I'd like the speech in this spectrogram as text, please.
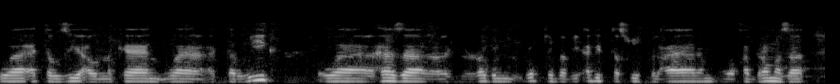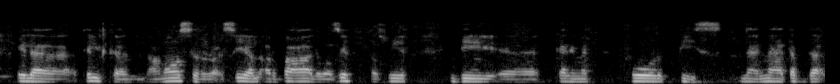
والتوزيع أو المكان والترويج. وهذا الرجل لقب بأبي التسويق في العالم وقد رمز إلى تلك العناصر الرئيسية الأربعة لوظيفة التسويق بكلمة four Ps لأنها تبدأ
